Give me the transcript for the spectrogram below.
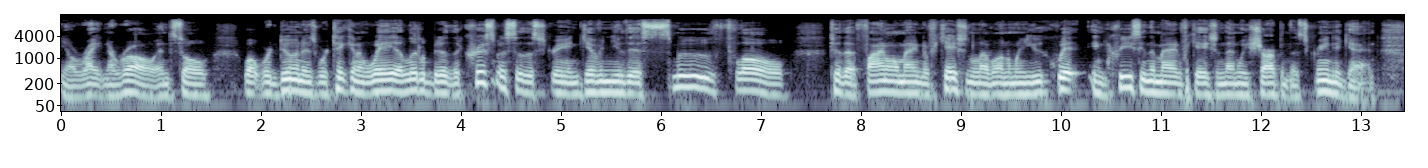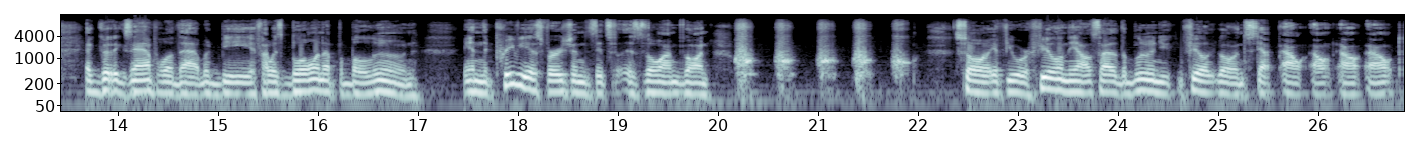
you know, right in a row. And so what we're doing is we're taking away a little bit of the crispness of the screen, giving you this smooth flow to the final magnification level. And when you quit increasing the magnification, then we sharpen the screen again. A good example of that would be if I was blowing up a balloon. In the previous versions, it's as though I'm going. So if you were feeling the outside of the balloon, you can feel it going step out, out, out, out.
